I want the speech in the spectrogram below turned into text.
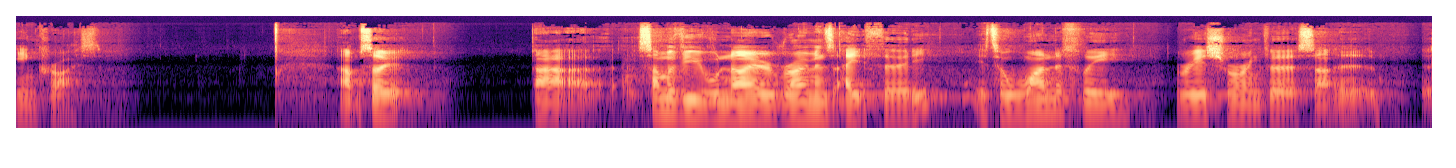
in Christ. Um, so uh, some of you will know Romans 8:30. It's a wonderfully reassuring verse. Uh, uh,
